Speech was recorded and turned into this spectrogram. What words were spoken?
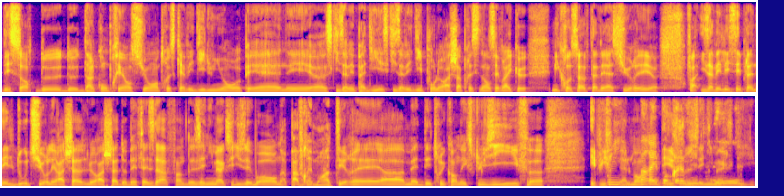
des sortes de d'incompréhension entre ce qu'avait dit l'Union européenne et euh, ce qu'ils avaient pas dit et ce qu'ils avaient dit pour le rachat précédent. C'est vrai que Microsoft avait assuré, euh, enfin, ils avaient laissé planer le doute sur les rachats, le rachat de Bethesda, enfin de Zenimax. Ils disaient bon, on n'a pas vraiment intérêt à mettre des trucs en exclusif. Et puis finalement, pareil des pour jeux Zenimax qui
